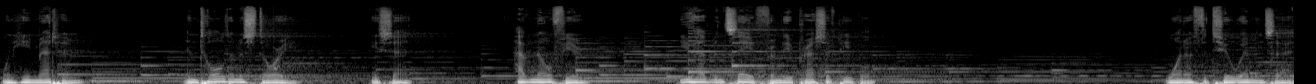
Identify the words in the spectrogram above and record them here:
When he met him and told him his story, he said, Have no fear. You have been saved from the oppressive people. One of the two women said,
